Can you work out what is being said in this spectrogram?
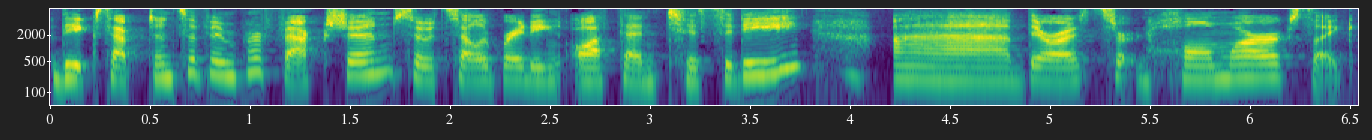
the acceptance of imperfection. So it's celebrating authenticity. Uh, there are certain hallmarks like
